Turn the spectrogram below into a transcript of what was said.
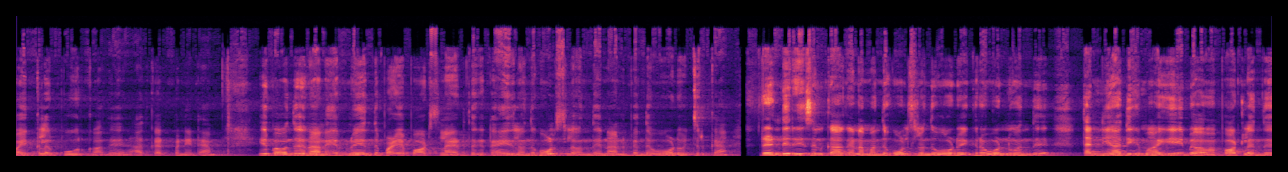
ஒயிட் கலர் பூ இருக்கும் அது. அது கட் பண்ணிட்டேன். இப்போ வந்து நான் ஏற்கனவே இந்த பழைய பாட்ஸ்லாம் எடுத்துக்கிட்டேன். இதில் வந்து ஹோல்ஸில் வந்து நான் இப்போ இந்த ஓடு வச்சுருக்கேன். ரெண்டு ரீசனுக்காக நம்ம நம்ம அந்த ஹோல்ஸில் வந்து ஓடு வைக்கிறோம். ஒன்று வந்து தண்ணி அதிகமாகி பாட்டிலேருந்து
